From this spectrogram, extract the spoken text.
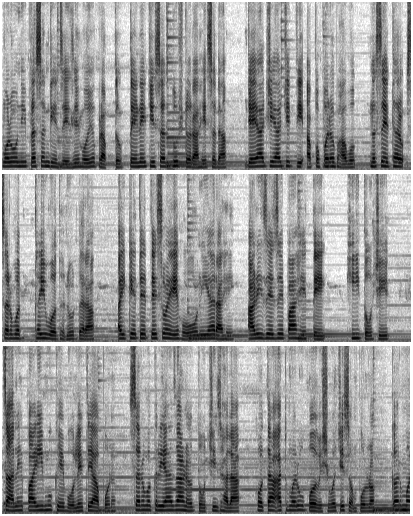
म्हणून प्रसंगे जे जे होय प्राप्त तेनेची संतुष्ट राहे सदा. जयाची या चित्ती अपपर भाव नसे थर सर्व थैव धनुर्धरा. ऐके ते ते स्वये हो निया राहे आणि जे जे पाहे ते ही तोची. चाले पायी मुखे बोले ते आपण सर्व क्रिया जाण तोची झाला. होता आत्मरूप विश्वची संपूर्ण कर्म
